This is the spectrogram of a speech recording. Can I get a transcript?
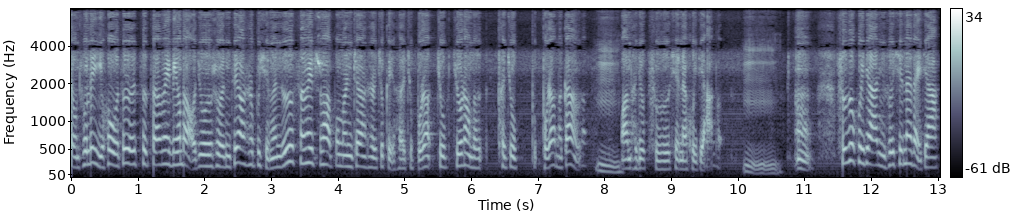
整出来以后，这这单位领导就是说你这样式不行啊，你这身为执法部门，你这样式就给他就不让就就让他他就不不让他干了，嗯完了他就辞职，现在回家了。嗯嗯嗯，辞职回家，你说现在在家，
